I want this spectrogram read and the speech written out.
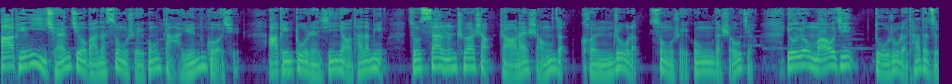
阿平一拳就把那送水工打晕过去。阿平不忍心要他的命，从三轮车上找来绳子捆住了送水工的手脚，又用毛巾堵住了他的嘴。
